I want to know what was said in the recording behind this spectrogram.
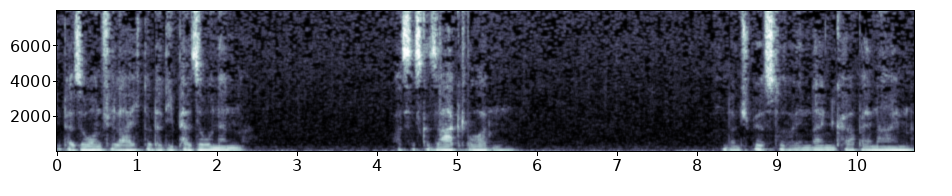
Die Person vielleicht oder die Personen was ist gesagt worden. Und dann spürst du in deinen Körper hinein.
